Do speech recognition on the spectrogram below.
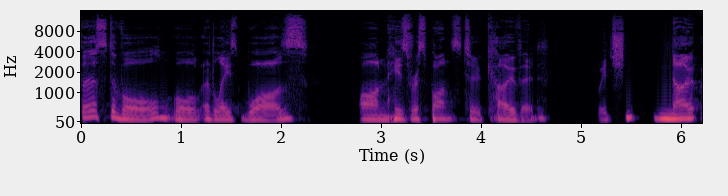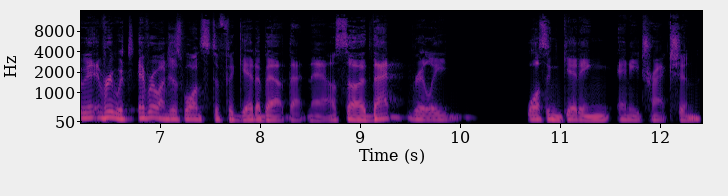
first of all, or at least was, on his response to COVID, which no everyone everyone just wants to forget about that now. So that really wasn't getting any traction.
